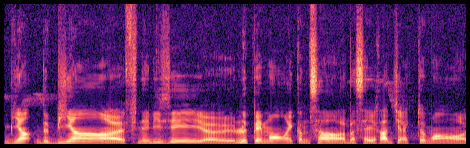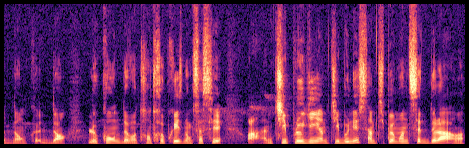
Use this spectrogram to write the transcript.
bien, de bien euh, finaliser le paiement et comme ça, bah, ça ira directement donc, dans le compte de votre entreprise. Donc ça c'est un petit plugin, un petit bonus, un petit peu moins de 7 dollars,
